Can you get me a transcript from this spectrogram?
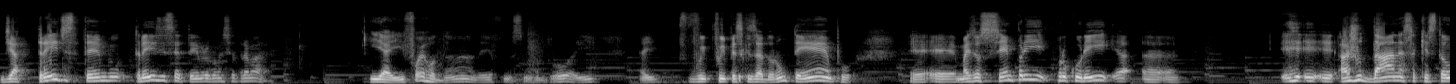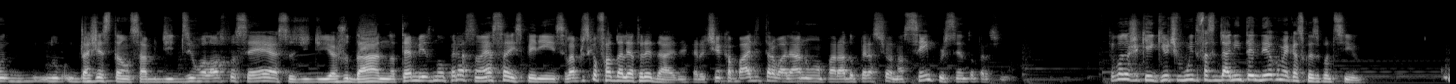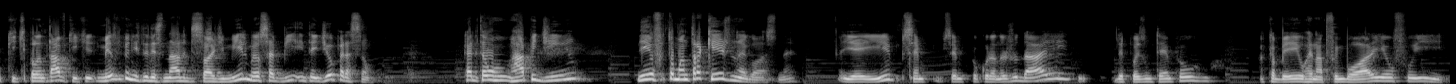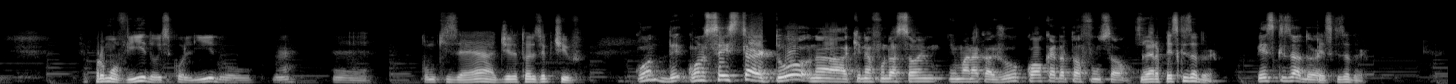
Dia 3 de setembro, 3 de setembro eu comecei a trabalhar. E aí foi rodando, aí a fundação rodou, aí, aí fui, fui pesquisador um tempo, é, é, mas eu sempre procurei ah, ah, é, é, ajudar nessa questão no- da gestão, sabe? De desenrolar os processos, de, de ajudar até mesmo na operação. Essa experiência lá, por isso que eu falo da aleatoriedade, né, cara? Eu tinha acabado de trabalhar numa parada operacional, 100% operacional. Então, quando eu cheguei aqui, eu tive muita facilidade de entender como é que as coisas aconteciam. O que, que plantava, o que, que mesmo que eu não entendesse nada de soja de milho, eu sabia, entendia a operação. Cara, então, rapidinho, e aí eu fui tomando traquejo do negócio, né? E aí, sempre, sempre procurando ajudar, e depois de um tempo eu acabei, o Renato foi embora e eu fui promovido, ou escolhido, ou, né? É, como quiser, a diretor executivo. Quando, de- quando você startou na- aqui na fundação em, em Maracaju, qual que era a tua função? Eu era pesquisador. Pesquisador. Pesquisador.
